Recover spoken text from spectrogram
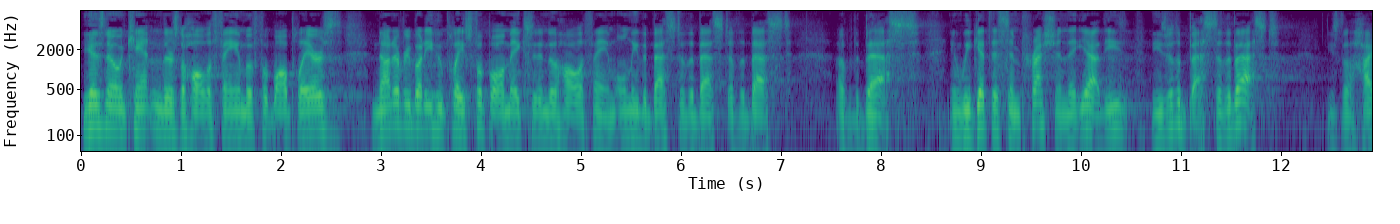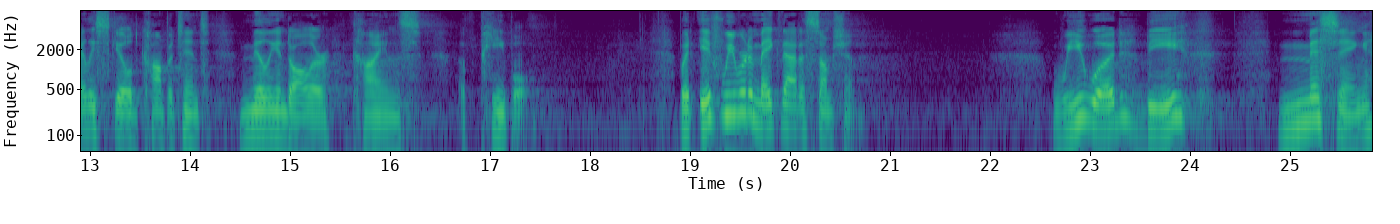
You guys know in Canton there's the Hall of Fame of football players. Not everybody who plays football makes it into the Hall of Fame. Only the best of the best of the best of the best. And we get this impression that, yeah, these, these are the best of the best. These are the highly skilled, competent, million dollar kinds of people. But if we were to make that assumption, we would be missing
